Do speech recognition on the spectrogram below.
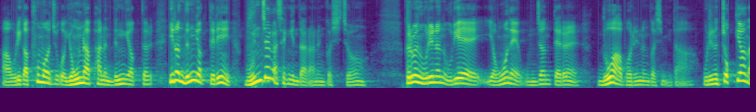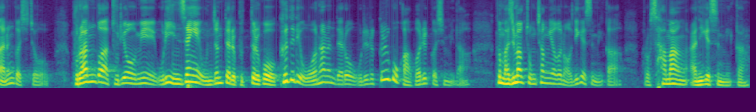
아, 우리가 품어주고 용납하는 능력들, 이런 능력들이 문제가 생긴다라는 것이죠. 그러면 우리는 우리의 영혼의 운전대를 놓아버리는 것입니다. 우리는 쫓겨나는 것이죠. 불안과 두려움이 우리 인생의 운전대를 붙들고 그들이 원하는 대로 우리를 끌고 가버릴 것입니다. 그 마지막 종착역은 어디겠습니까? 바로 사망 아니겠습니까?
